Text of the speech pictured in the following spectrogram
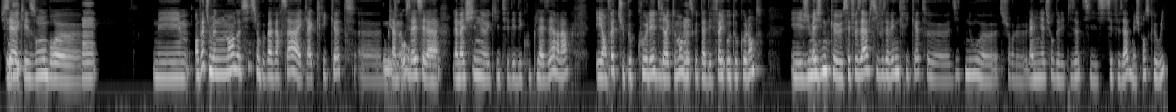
tu sais, avec les ombres. euh, Mm. Mais en fait, je me demande aussi si on peut pas faire ça avec la Cricut. donc la- vous savez, c'est la, Ouais. la machine qui te fait des découpes laser là. Et en fait, tu peux coller directement Mm. parce que tu as des feuilles autocollantes. Et j'imagine que c'est faisable. Si vous avez une Cricut, euh, dites-nous euh, sur le, la miniature de l'épisode si, si c'est faisable, mais je pense que oui.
